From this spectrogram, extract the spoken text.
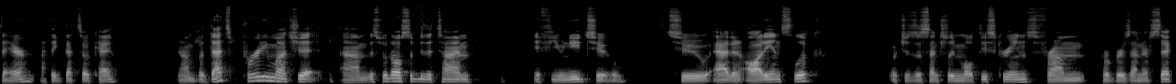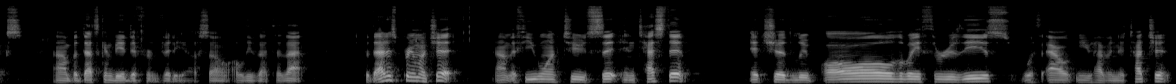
there. I think that's okay. Um, but that's pretty much it. Um, this would also be the time, if you need to, to add an audience look, which is essentially multi-screens from ProPresenter 6. Um, but that's going to be a different video, so I'll leave that to that. But that is pretty much it. Um, if you want to sit and test it, it should loop all the way through these without you having to touch it,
